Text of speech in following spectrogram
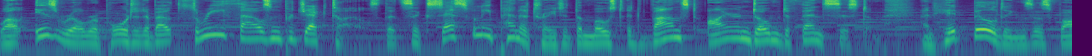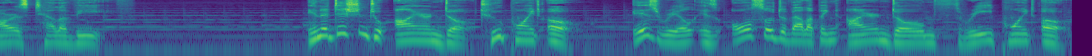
while Israel reported about 3,000 projectiles that successfully penetrated the most advanced Iron Dome defense system and hit buildings as far as Tel Aviv. In addition to Iron Dome 2.0, Israel is also developing Iron Dome 3.0.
